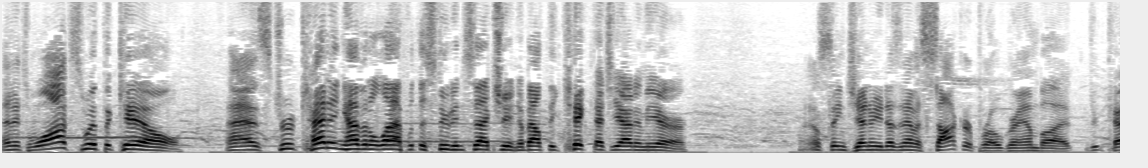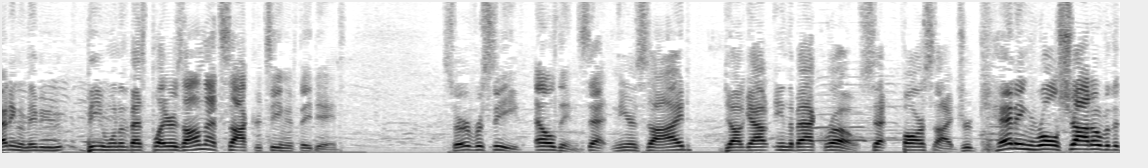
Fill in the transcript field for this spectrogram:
And it's Watts with the kill. As Drew Ketting having a laugh with the student section about the kick that she had in the air. Well, St. Genevieve doesn't have a soccer program, but Drew Ketting would maybe be one of the best players on that soccer team if they did. Serve receive. Eldon set near side. Dugout in the back row. Set far side. Drew Ketting roll shot over the.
